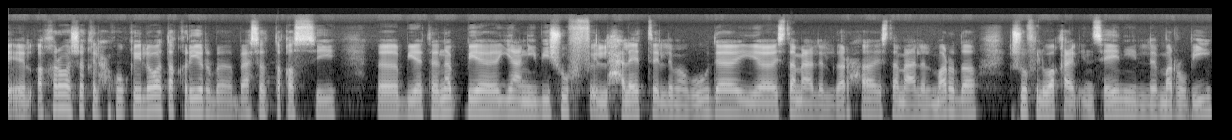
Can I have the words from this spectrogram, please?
الآخر هو الشق الحقوقي اللي هو تقرير بعثه التقصي بيتنبي يعني بيشوف الحالات اللي موجودة يستمع للجرحى يستمع للمرضى يشوف الواقع الإنساني اللي مروا بيه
